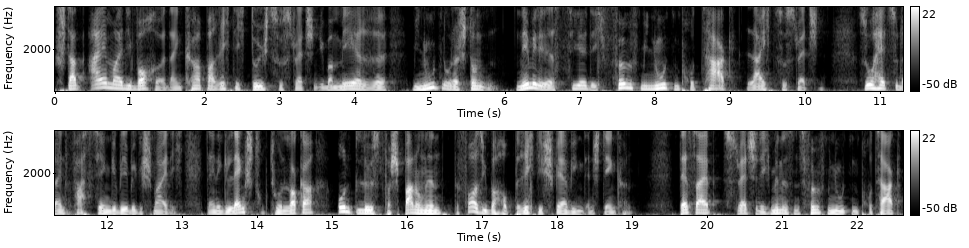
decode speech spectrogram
Statt einmal die Woche deinen Körper richtig durchzustretchen über mehrere Minuten oder Stunden, nehme dir das Ziel, dich fünf Minuten pro Tag leicht zu stretchen. So hältst du dein Fasziengewebe geschmeidig, deine Gelenkstrukturen locker und löst Verspannungen, bevor sie überhaupt richtig schwerwiegend entstehen können. Deshalb stretche dich mindestens fünf Minuten pro Tag.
